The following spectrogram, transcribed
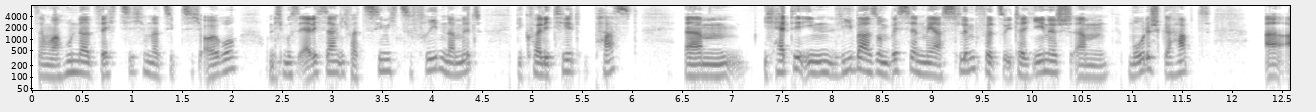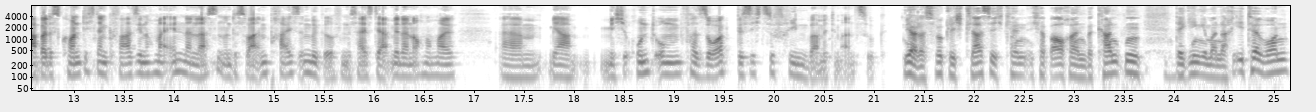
sagen wir mal, 160, 170 Euro. Und ich muss ehrlich sagen, ich war ziemlich zufrieden damit. Die Qualität passt. Ähm, ich hätte ihn lieber so ein bisschen mehr Slimfit, so italienisch, ähm, modisch gehabt. Äh, aber das konnte ich dann quasi nochmal ändern lassen und das war im Preis inbegriffen. Das heißt, der hat mir dann auch nochmal ähm, ja, mich rundum versorgt, bis ich zufrieden war mit dem Anzug. Ja, das ist wirklich klasse. Ich kenne, ich habe auch einen Bekannten, der ging immer nach Itaewon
